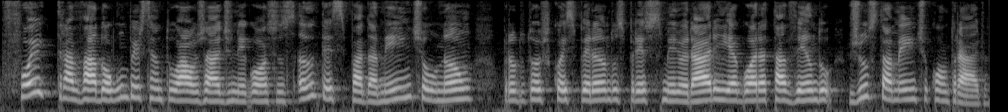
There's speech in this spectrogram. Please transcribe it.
foi travado algum percentual já de negócios antecipadamente ou não? O produtor ficou esperando os preços melhorarem e agora está vendo justamente o contrário?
